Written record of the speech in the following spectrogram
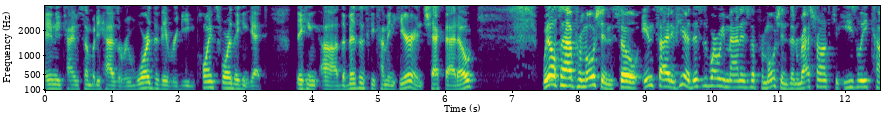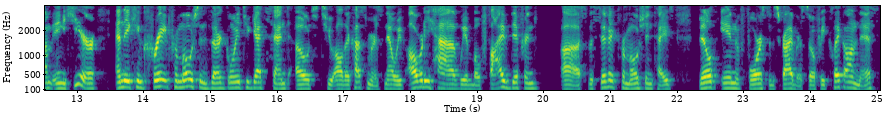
anytime somebody has a reward that they redeem points for, they can get, they can, uh, the business can come in here and check that out. We also have promotions. So inside of here, this is where we manage the promotions and restaurants can easily come in here and they can create promotions that are going to get sent out to all their customers. Now we've already have, we have about five different uh, specific promotion types built in for subscribers. So if we click on this,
